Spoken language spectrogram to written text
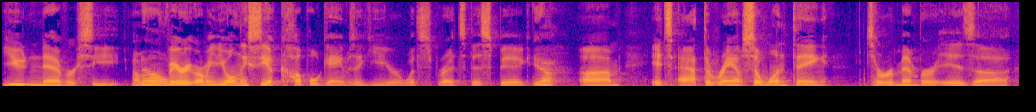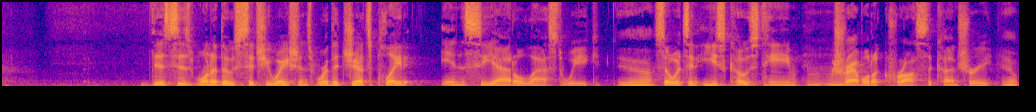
you never see No. very. I mean, you only see a couple games a year with spreads this big. Yeah. Um, it's at the Rams. So one thing to remember is uh, this is one of those situations where the Jets played in Seattle last week. Yeah. So it's an East Coast team traveled across the country. Yep.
